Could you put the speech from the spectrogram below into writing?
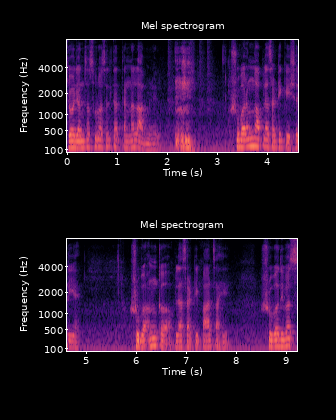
किंवा ज्यांचा सुरू असेल त्यात त्यांना लाभ मिळेल. शुभ रंग आपल्यासाठी केशरी आहे. शुभ अंक आपल्यासाठी पाच आहे. शुभ दिवस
